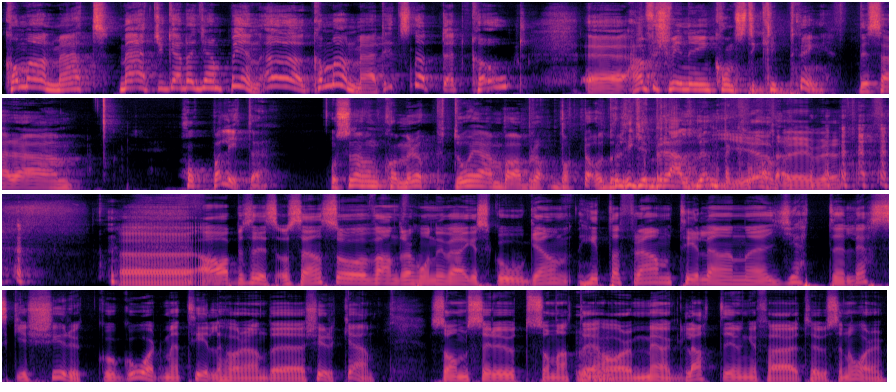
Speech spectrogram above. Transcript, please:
Come on Matt! Matt, you gotta jump in! Uh, come on Matt, it's not that cold! Eh, han försvinner i en konstig klippning. Det är så här... eh, hoppa lite. Och så när hon kommer upp, då är han bara borta och då ligger brallorna Yeah kvar. baby. Uh, ja, precis. Och sen så vandrar hon iväg i skogen, hittar fram till en eh, jätteläskig kyrkogård med tillhörande kyrka som ser ut som att det mm. har möglat i ungefär tusen år.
